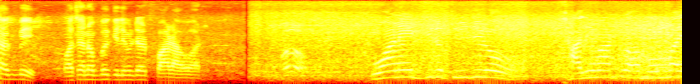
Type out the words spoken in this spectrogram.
থাকবে পঁচানব্বই kilometre per hour one eight zero three zero Shalimar to Mumbai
